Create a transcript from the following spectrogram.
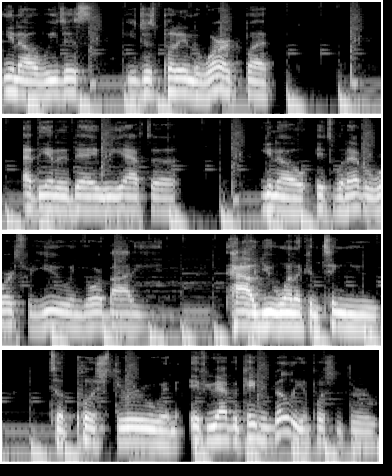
you know, we just you just put in the work, but at the end of the day, we have to, you know, it's whatever works for you and your body, how you want to continue to push through. And if you have the capability of pushing through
